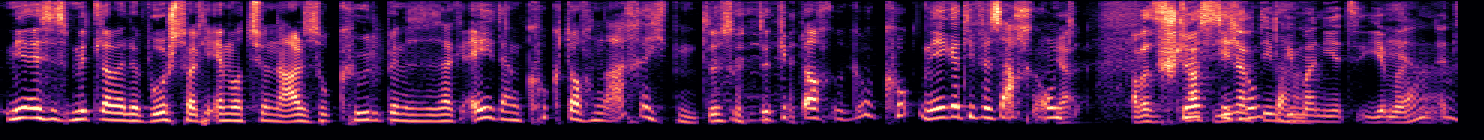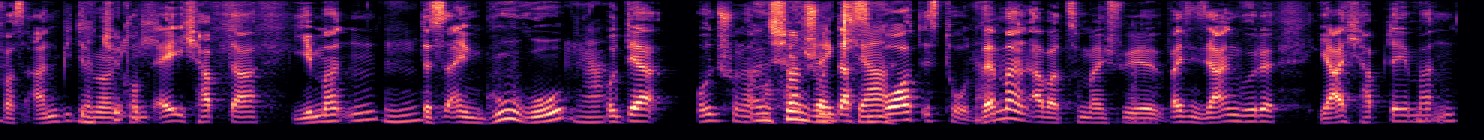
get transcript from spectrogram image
Mir ist es mittlerweile wurscht, weil ich emotional so kühl bin, dass ich sage, ey, dann guck doch Nachrichten. Das, das gibt auch, guck negative Sachen und Ja, aber es ist krass, je nachdem, runter. wie man jetzt jemandem Ja, etwas anbietet, wenn man. Mhm. kommt, ey, ich habe da jemanden, das ist ein Guru Ja. und der und schon hat Und man schon schon weg, das ja. Wort ist tot. Wenn man aber zum Beispiel, weiß nicht, sagen würde, ja, ich habe da jemanden,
